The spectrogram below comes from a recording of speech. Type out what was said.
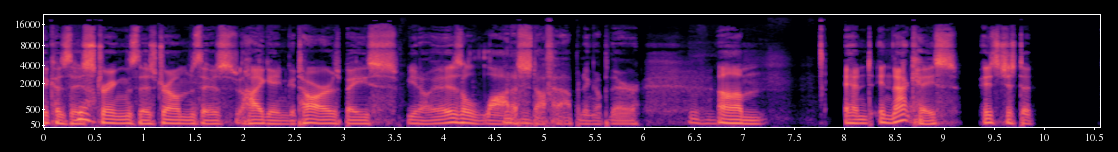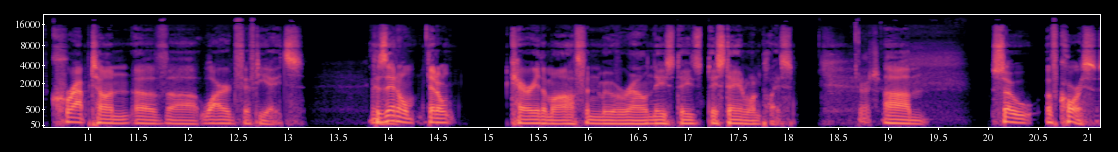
because there's Yeah. strings, there's drums, there's high gain guitars, bass, you know, there's a lot of Mhm. stuff happening up there. Mhm. Um, and in that case, it's just a crap ton of uh, wired 58s because they Mhm. don't they don't carry them off and move around. They they they stay in one place. gotcha. Um, so of course,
